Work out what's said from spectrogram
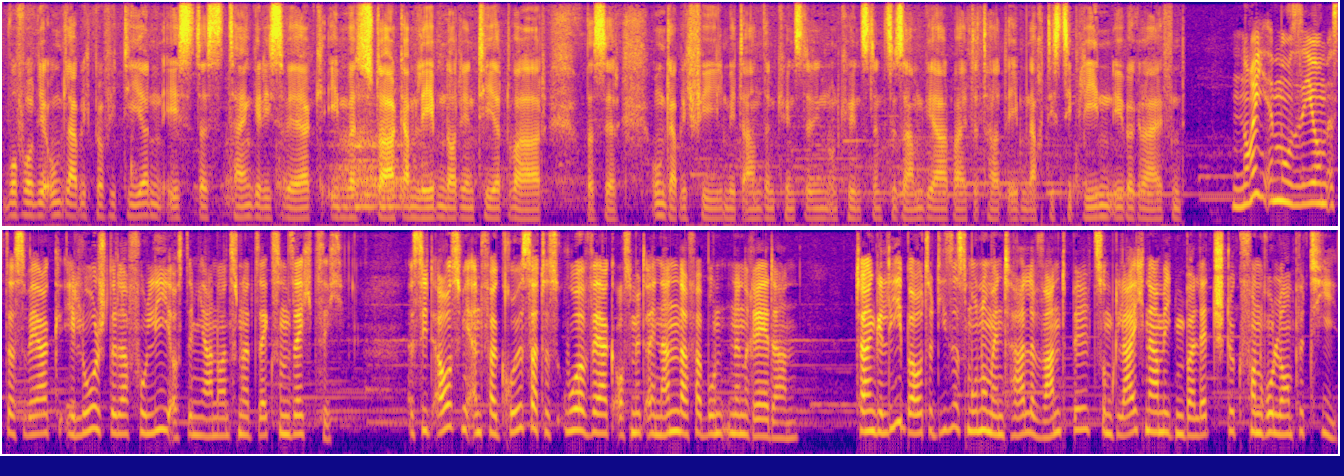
Wovon wir unglaublich profitieren, ist, dass Tinguelys Werk immer stark am Leben orientiert war, dass er unglaublich viel mit anderen Künstlerinnen und Künstlern zusammengearbeitet hat, eben auch disziplinenübergreifend. Neu im Museum ist das Werk Eloge de la Folie aus dem Jahr 1966. Es sieht aus wie ein vergrößertes Uhrwerk aus miteinander verbundenen Rädern. Tinguely baute dieses monumentale Wandbild zum gleichnamigen Ballettstück von Roland Petit.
